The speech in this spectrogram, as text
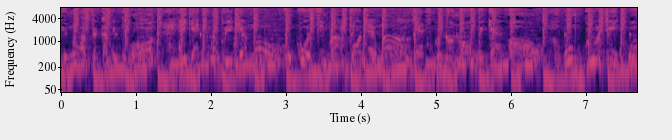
Think you know Africa before. And yet, we get more. Put Timba, born and more. Yet, we don't know we get all. Could it? Who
